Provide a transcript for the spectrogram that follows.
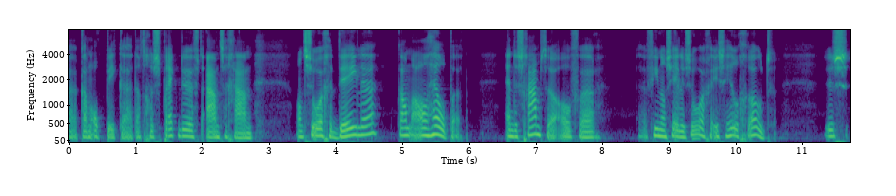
uh, kan oppikken, dat gesprek durft aan te gaan. Want zorgen delen kan al helpen. En de schaamte over uh, financiële zorgen is heel groot. Dus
